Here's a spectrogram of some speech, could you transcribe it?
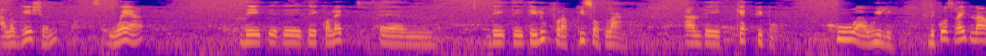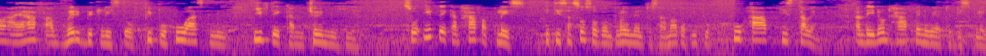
a location where they, they, they, they collect, um, they, they, they look for a piece of land and they get people who are willing. Because right now I have a very big list of people who ask me if they can join me here. So if they can have a place, it is a source of employment to some other people who have this talent and they don't have anywhere to display.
